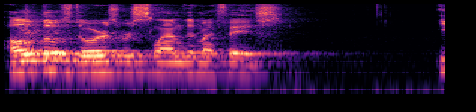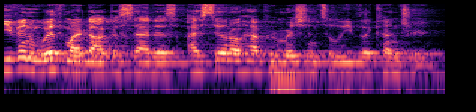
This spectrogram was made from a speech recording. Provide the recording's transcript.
All of those doors were slammed in my face. Even with my DACA status, I still don't have permission to leave the country.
